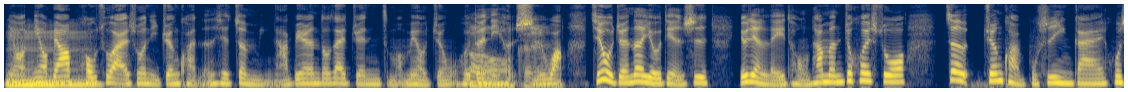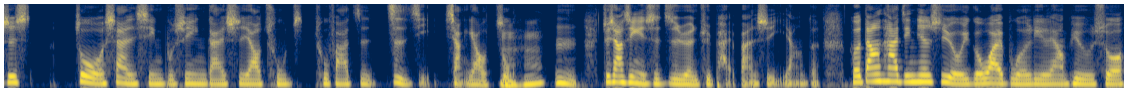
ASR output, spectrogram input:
你有你有不要 PO 出来说你捐款的那些证明啊？别人都在捐，你怎么没有捐？我会对你很失望。Oh. 其实我觉得那有点是有点雷同，他们就会说，这捐款不是应该，或是做善心不是应该是要出出发自自己想要做。嗯，嗯，就像心理师自愿去排班是一样的。可当他今天是有一个外部的力量，譬如说。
